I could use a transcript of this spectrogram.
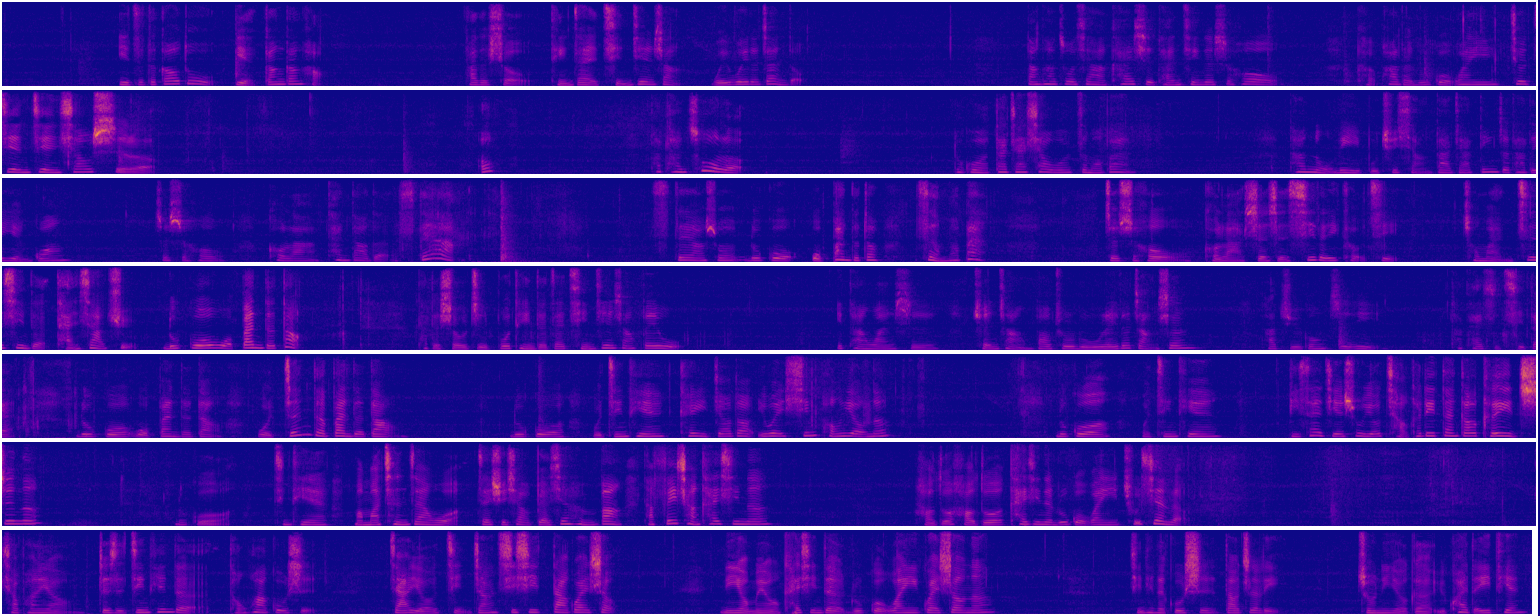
椅子的高度也刚刚好。他的手停在琴键上，微微的颤抖。当他坐下开始弹琴的时候，可怕的“如果万一”就渐渐消失了。哦，他弹错了。如果大家笑我怎么办？他努力不去想大家盯着他的眼光。这时候，寇拉看到的 Stella，Stella 说：“如果我办得到。”怎么办？这时候，寇拉深深吸了一口气，充满自信的弹下去。如果我办得到，他的手指不停的在琴键上飞舞。一弹完时，全场爆出如雷的掌声。他鞠躬致意，他开始期待：如果我办得到，我真的办得到。如果我今天可以交到一位新朋友呢？如果我今天比赛结束有巧克力蛋糕可以吃呢？如果今天妈妈称赞我在学校表现很棒，她非常开心呢？好多好多开心的如果万一出现了，小朋友，这是今天的童话故事。加油！紧张兮兮大怪兽，你有没有开心的？如果万一怪兽呢？今天的故事到这里，祝你有个愉快的一天。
